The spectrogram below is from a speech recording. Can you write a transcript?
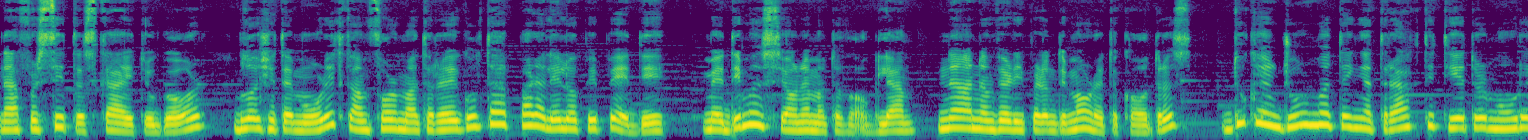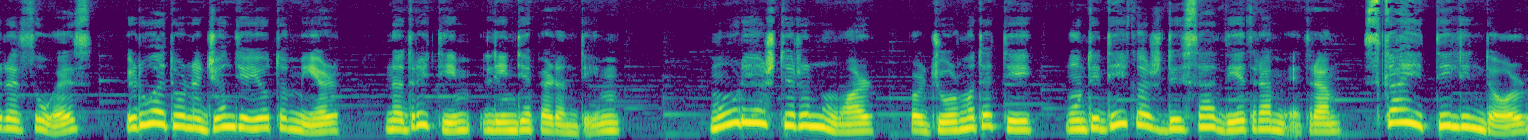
Në afërsi të skajit jugor, blloqet e murit kanë forma të rregullta paralelopipedi, me dimensione më të vogla. Në anën veriperëndimore të kodrës, duken gjurmët e një trakti tjetër muri rrethues, i ruajtur në gjendje jo të mirë, në drejtim lindje-perëndim. Muri është i rrënuar, por gjurmët e tij mund t'i ndjekësh disa dhjetëra metra. Skaji i tij lindor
